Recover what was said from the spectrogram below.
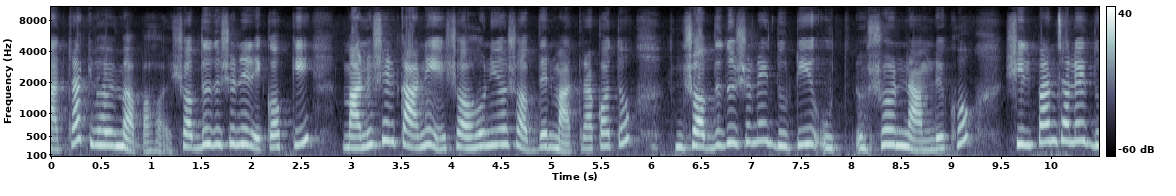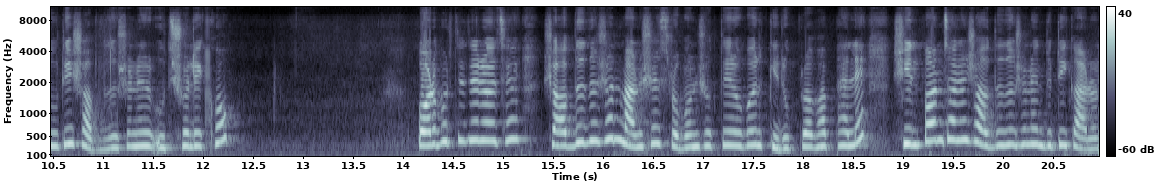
মাত্রা কীভাবে মাপা হয়? শব্দ দূষণের একক কি? মানুষের কানে সহনীয় শব্দের মাত্রা কত? শব্দ দূষণের দুটি উৎসর নাম লেখো। শিল্পাঞ্চলের দুটি শব্দ দূষণের উৎস লেখো। পরবর্তীতে রয়েছে শব্দ দূষণ মানুষের শ্রবণ শক্তির উপর কিরূপ প্রভাব ফেলে। শিল্পাঞ্চলে শব্দ দূষণের দুটি কারণ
